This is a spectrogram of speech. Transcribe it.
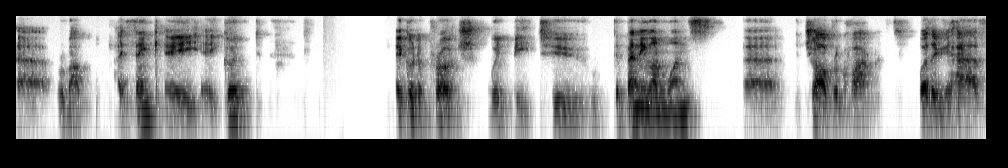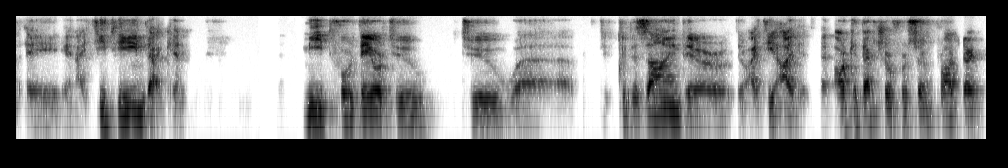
uh, remote. I think a a good a good approach would be to, depending on one's uh, job requirements, whether you have a, an IT team that can meet for a day or two to, uh, to design their, their IT architecture for a certain project,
